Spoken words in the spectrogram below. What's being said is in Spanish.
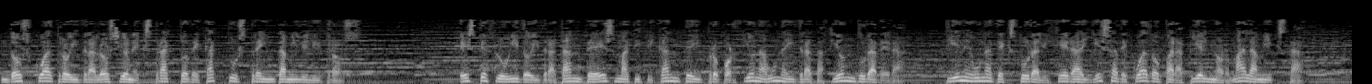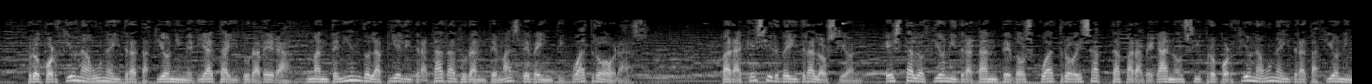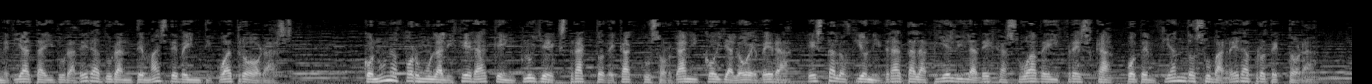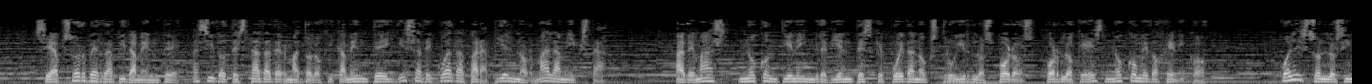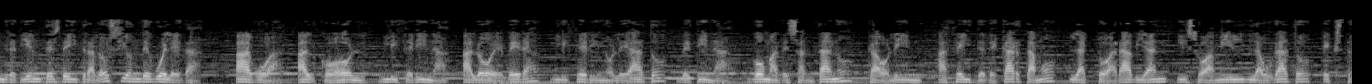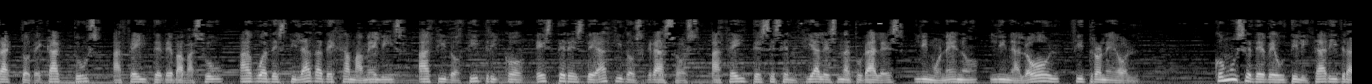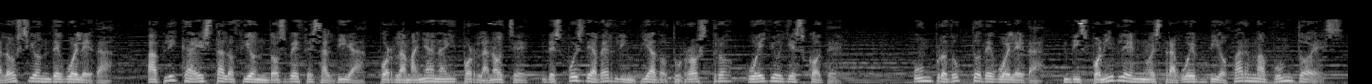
2,4 Hidralotion extracto de cactus 30 ml. Este fluido hidratante es matificante y proporciona una hidratación duradera. Tiene una textura ligera y es adecuado para piel normal a mixta. Proporciona una hidratación inmediata y duradera, manteniendo la piel hidratada durante más de 24 horas. ¿Para qué sirve Hidralotion? Esta loción hidratante 2.4 es apta para veganos y proporciona una hidratación inmediata y duradera durante más de 24 horas. Con una fórmula ligera que incluye extracto de cactus orgánico y aloe vera, esta loción hidrata la piel y la deja suave y fresca, potenciando su barrera protectora. Se absorbe rápidamente, ha sido testada dermatológicamente y es adecuada para piel normal a mixta. Además, no contiene ingredientes que puedan obstruir los poros, por lo que es no comedogénico. ¿Cuáles son los ingredientes de Hidralotion de Hueleda? Agua, alcohol, glicerina, aloe vera, glicerinoleato, betina, goma de santano, caolín, aceite de cártamo, lactoarabian, isoamil laurato, extracto de cactus, aceite de babasú, agua destilada de jamamelis, ácido cítrico, ésteres de ácidos grasos, aceites esenciales naturales, limoneno, linalool, citroneol. ¿Cómo se debe utilizar Hidralotion de Hueleda? Aplica esta loción dos veces al día, por la mañana y por la noche, después de haber limpiado tu rostro, cuello y escote. Un producto de Hueleda, disponible en nuestra web biofarma.es.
